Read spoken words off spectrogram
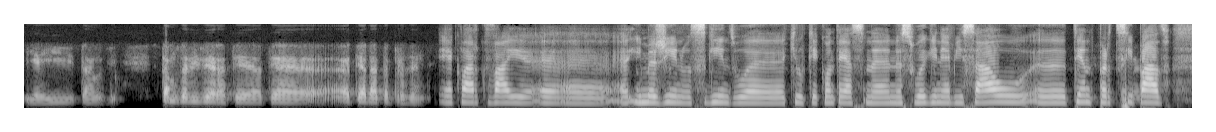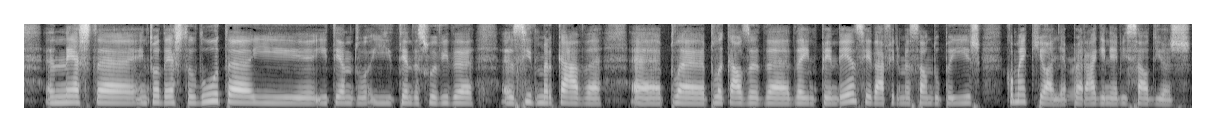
E aí então, estamos a viver até, até, até a data presente. É claro que vai, uh, imagino, seguindo uh, aquilo que acontece na, na sua Guiné-Bissau, uh, tendo participado nesta, em toda esta luta e, e, tendo, e tendo a sua vida sido marcada pela, pela causa da, da independência e da afirmação do país, como é que olha para a Guiné-Bissau de hoje?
